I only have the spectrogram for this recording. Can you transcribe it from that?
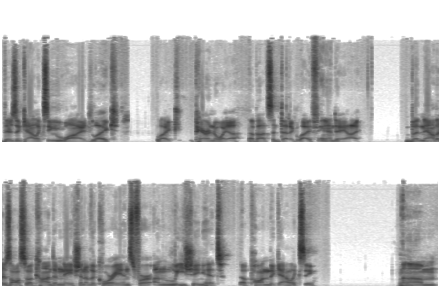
there's a galaxy wide like like paranoia about synthetic life and AI. But now there's also a condemnation of the Quarians for unleashing it upon the galaxy. Mm-hmm. Um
